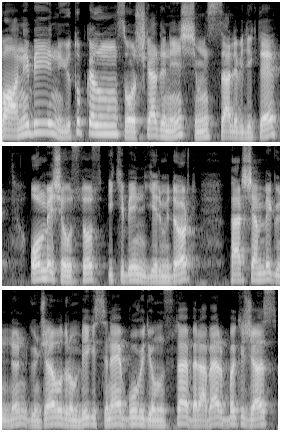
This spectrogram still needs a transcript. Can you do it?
Fani Bey'in YouTube kanalınıza hoş geldiniz. Şimdi sizlerle birlikte 15 Ağustos 2024 Perşembe gününün güncel hava durum bilgisine bu videomuzda beraber bakacağız.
